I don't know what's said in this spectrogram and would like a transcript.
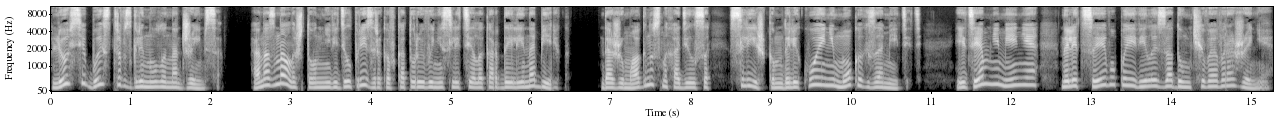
Люси быстро взглянула на Джеймса. Она знала, что он не видел призраков, которые вынесли тело Корделии на берег. Даже Магнус находился слишком далеко и не мог их заметить. И тем не менее на лице его появилось задумчивое выражение.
